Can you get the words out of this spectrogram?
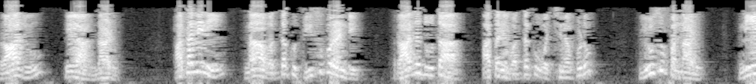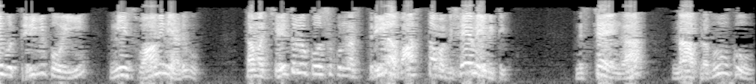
రాజు ఇలా అన్నాడు. అతనిని నా వద్దకు తీసుకురండి. రాజదూత అతని వద్దకు వచ్చినప్పుడు యూసుఫ్ అన్నాడు నీవు తిరిగిపోయి నీ స్వామిని అడుగు. తమ చేతులు కోసుకున్న స్త్రీల వాస్తవ విషయమేమిటి? నిశ్చయంగా నా ప్రభువుకు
